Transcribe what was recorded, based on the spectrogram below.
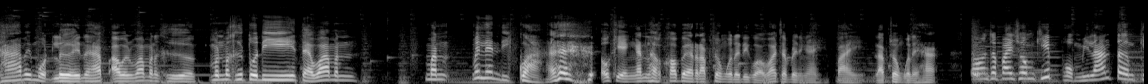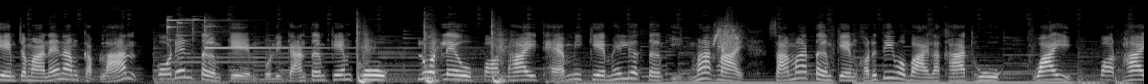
ช้าไปหมดเลยนะครับ เอาเป็นว่ามันคือ มันมันคือตัวดีแต่ว่ามัน มันไม่เล่นดีกว่า โอเค งั้นเราเข้าไปรับชมกันเลยดีกว่าว่าจะเป็นไง ไปรับชมกันเลยฮะก่อนจะไปชมคลิปผมมีร้านเติมเกมจะมาแนะนำกับร้าน Golden เติมเกม บริการเติมเกมถูก รวดเร็ว ปลอดภัย แถมมีเกมให้เลือกเติมอีกมากมาย สามารถเติมเกม Call of Duty Mobile ราคาถูก ไว ปลอดภัย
